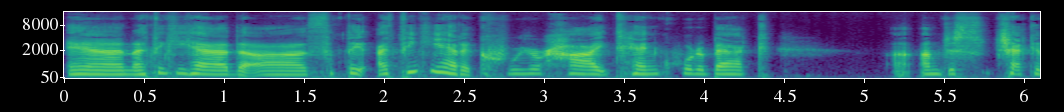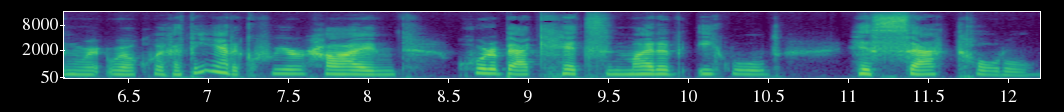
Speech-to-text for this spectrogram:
And I think he had uh, something. I think he had a career high ten quarterback. Uh, I'm just checking re- real quick. I think he had a career high in quarterback hits and might have equaled his sack total.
